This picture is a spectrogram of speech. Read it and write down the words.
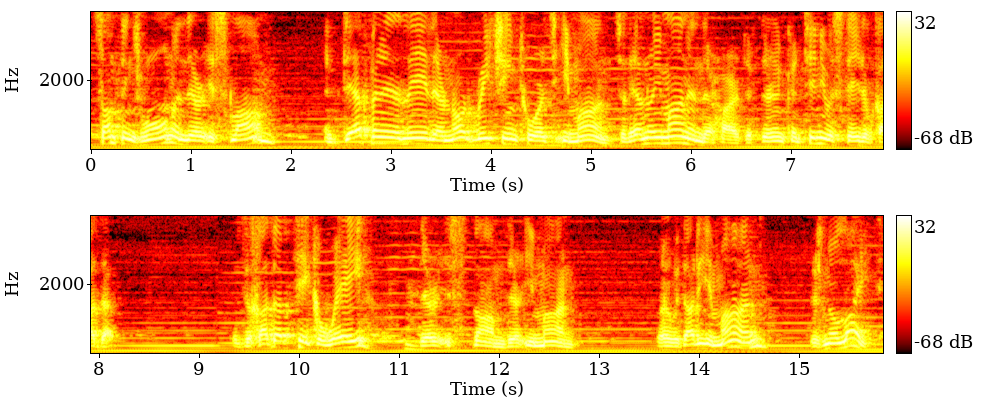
something's wrong in their Islam and definitely they're not reaching towards iman. So they have no iman in their heart if they're in continuous state of ghadab. Does the ghadab take away their Islam, their iman. But without iman there's no light.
